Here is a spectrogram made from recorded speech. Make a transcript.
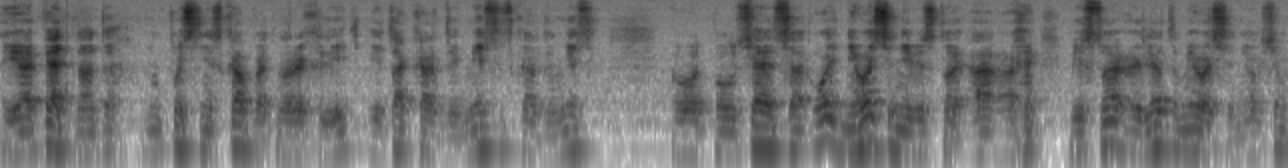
и опять надо, ну пусть не скапать, но рыхлить, и так каждый месяц, каждый месяц. Вот, получается, ой, не осенью, весной, а весной, летом и осенью. В общем,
